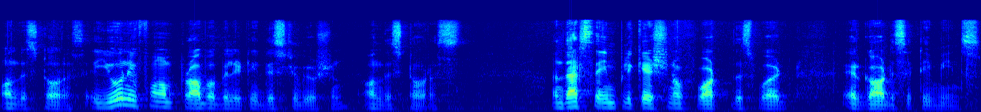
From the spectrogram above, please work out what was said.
on this torus a uniform probability distribution on this torus. And that is the implication of what this word ergodicity means.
